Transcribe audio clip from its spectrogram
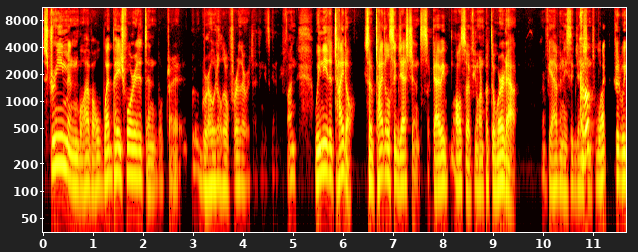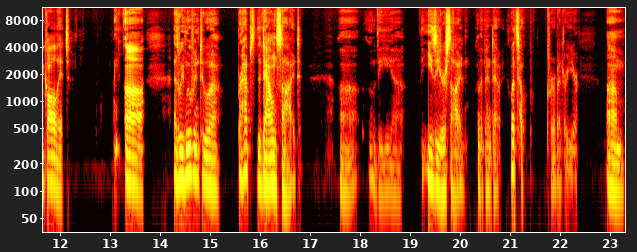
stream, and we'll have a whole web page for it, and we'll try to grow it a little further, which I think is going to be fun. We need a title, so title suggestions. Okay, also if you want to put the word out, or if you have any suggestions, cool. what could we call it? Uh, as we move into a perhaps the downside. Uh, the uh, the easier side of the pandemic. Let's hope for a better year. Um,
